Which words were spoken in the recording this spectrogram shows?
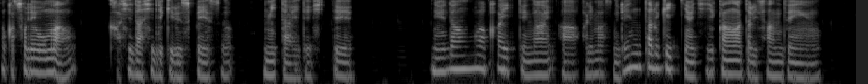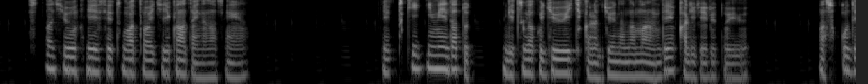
なんかそれをまあ、貸し出しできるスペースみたいでして、値段は書いてない、あ、ありますね。レンタルキッチンは1時間あたり3000円。スタジオ併設型は1時間あたり7000円。で、月決めだと月額11から17万で借りれるという。まあそこで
